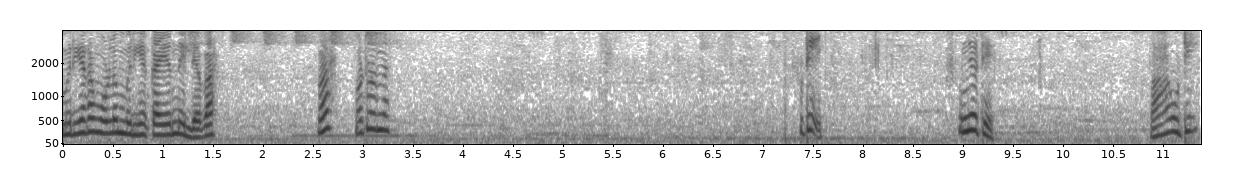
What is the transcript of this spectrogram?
മുരിങ്ങയുടെ മുകളിൽ മുരിങ്ങക്കായൊന്നുമില്ല. വാ. വാ. ഇങ്ങോട്ട് വന്ന്. കുട്ടി. കുഞ്ഞുട്ടി വാ കുട്ടി.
